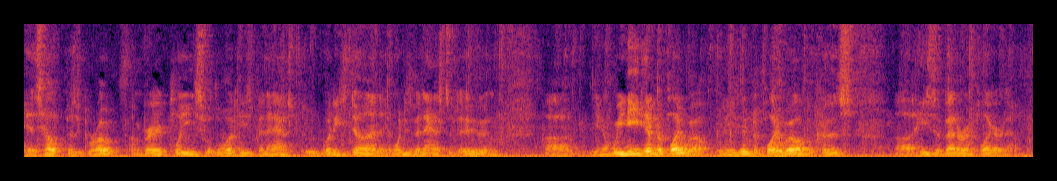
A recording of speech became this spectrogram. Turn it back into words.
has helped his growth. I'm very pleased with what he's been asked, what he's done, and what he's been asked to do. And uh, you know, we need him to play well. We need him to play well because uh, he's a veteran player now.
